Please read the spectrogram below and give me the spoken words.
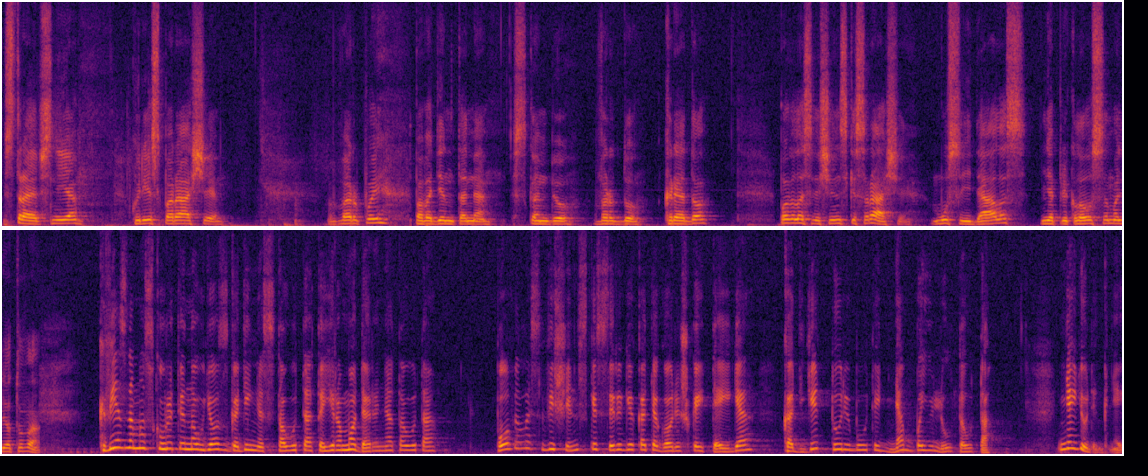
Straipsnėje, kuris parašė varpui, pavadintame skambiu vardu Kredo, Povilas Višinskis rašė, mūsų idealas nepriklausoma Lietuva. Kviesdamas kurti naujos gadinės tautą, tai yra modernę tautą, Povilas Višinskis irgi kategoriškai teigia, kad ji turi būti nebailių tauta. Nejudink nei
